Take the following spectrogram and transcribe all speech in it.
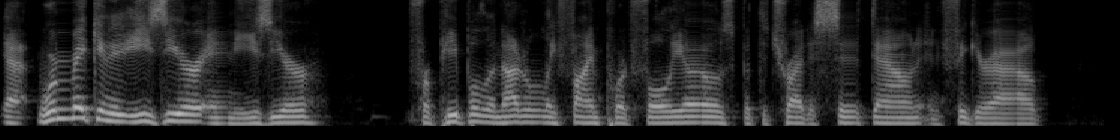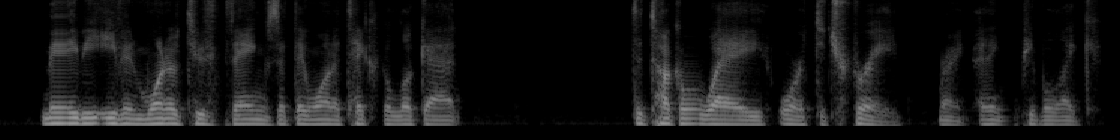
Yeah, we're making it easier and easier for people to not only find portfolios, but to try to sit down and figure out maybe even one or two things that they want to take a look at to tuck away or to trade. Right. I think people like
